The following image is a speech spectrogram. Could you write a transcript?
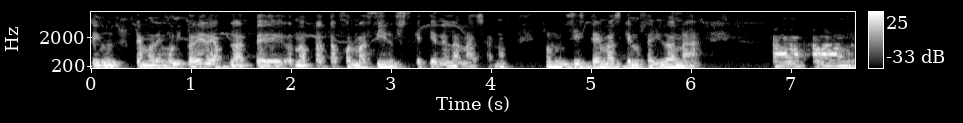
tiene un sistema de monitoreo y aparte una plataforma FIRS que tiene la NASA. Son sistemas que nos ayudan a, a,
